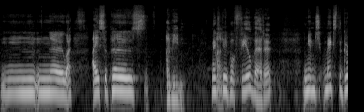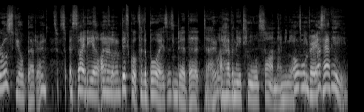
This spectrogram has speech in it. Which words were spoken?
Mm, no, I, I suppose. I mean, Makes people feel better. Means makes the girls feel better. it's it's slightly uh, uh, difficult for the boys, isn't it? That uh, I have an eighteen-year-old son. I mean, he has to Oh, be very careful.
